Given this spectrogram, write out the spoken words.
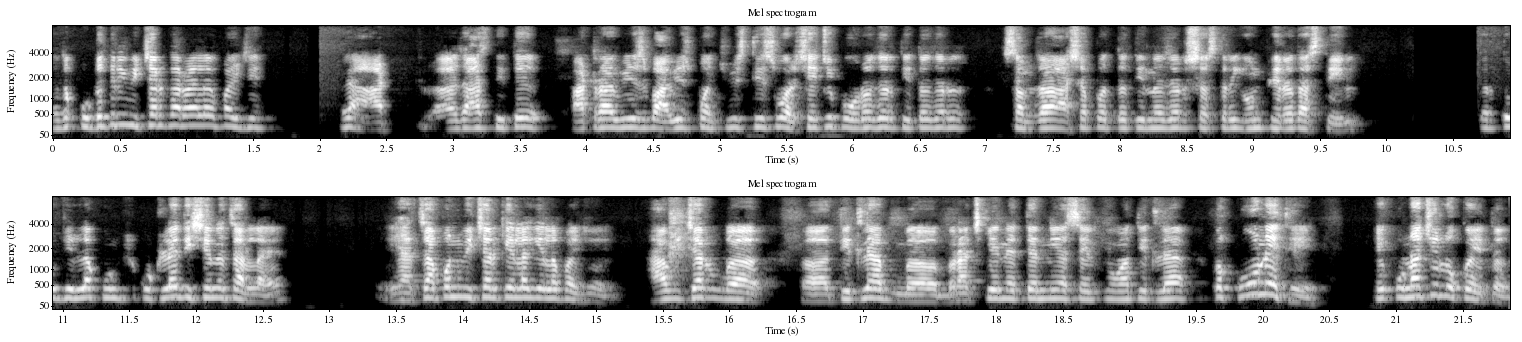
याचा कुठेतरी विचार करायला पाहिजे. म्हणजे आठ- आज तिथे अठरा वीस बावीस पंचवीस तीस वर्षाची पोरं जर तिथं जर समजा अशा पद्धतीनं जर शस्त्र घेऊन फिरत असतील तर तो जिल्हा कुठ- कुठल्या दिशेनं चाललाय? ह्याचा पण विचार केला गेला पाहिजे. हा विचार तिथल्या राजकीय नेत्यांनी असेल किंवा तिथल्या पण कोण येते हे कुणाची लोक येतं?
